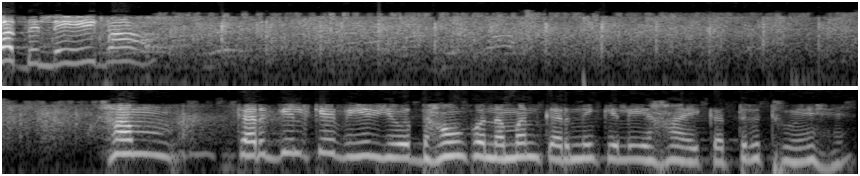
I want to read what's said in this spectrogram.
बदलेगा। हम करगिल के वीर योद्धाओं को नमन करने के लिए यहाँ एकत्रित हुए हैं।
